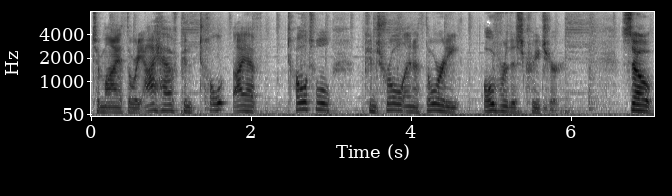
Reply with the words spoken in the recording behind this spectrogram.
to my authority. I have control. I have total control and authority over this creature. So,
